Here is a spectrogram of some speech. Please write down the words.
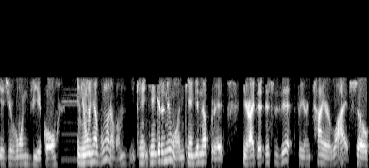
is your one vehicle, and you only have one of them. You can't can't get a new one. You can't get an upgrade. You know, right? This is it for your entire life. So,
